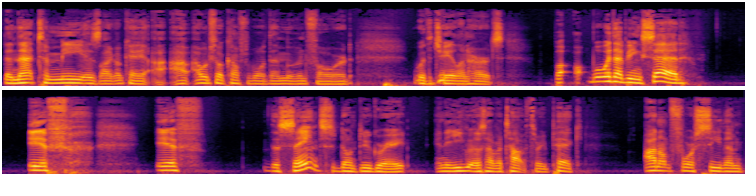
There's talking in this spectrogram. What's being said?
then that to me is like okay, I, I would feel comfortable with them moving forward with Jalen Hurts. But, with that being said, if if the Saints don't do great and the Eagles have a top three pick, I don't foresee them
